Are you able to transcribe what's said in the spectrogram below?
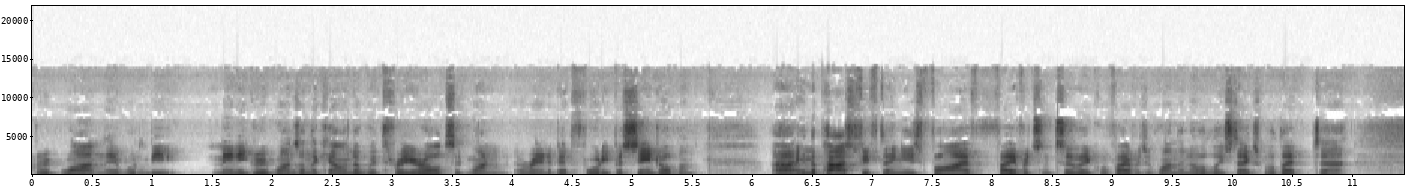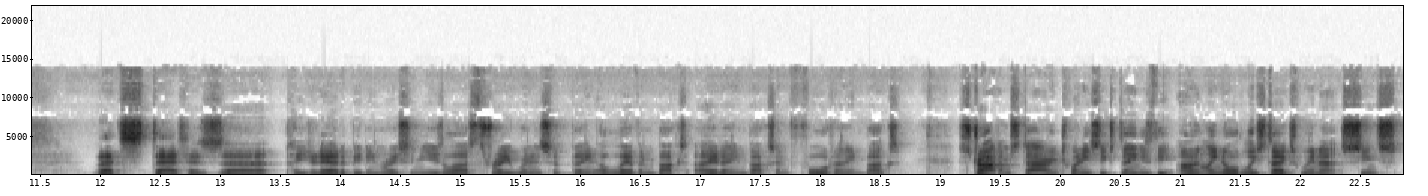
Group One. There wouldn't be many Group Ones on the calendar with three year olds that won around about 40% of them. Uh, in the past 15 years, five favourites and two equal favourites have won the Northerly Stakes. Well, that uh, that stat has uh, petered out a bit in recent years. The last three winners have been 11 bucks, 18 bucks, and 14 bucks. Stratum Star in 2016 is the only Northerly Stakes winner since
